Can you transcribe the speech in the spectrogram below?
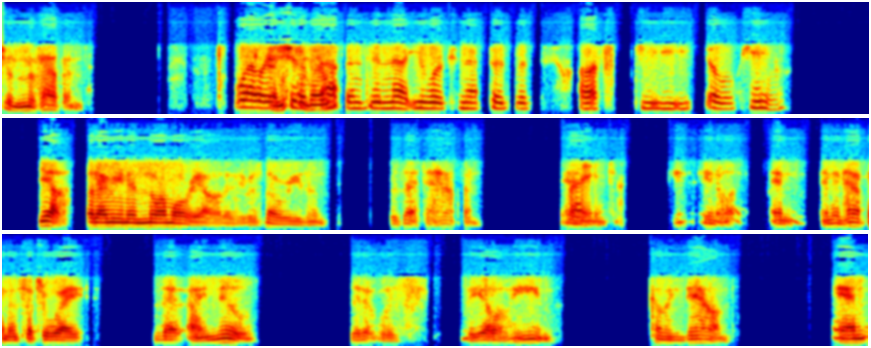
shouldn't have happened. Well, it And- should have I- happened in that you were connected with us, the Elohim. Yeah, but I mean, in normal reality, there was no reason for that to happen. Right. And, y- you know, and and it happened in such a way that I knew that it was the Elohim coming down. And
